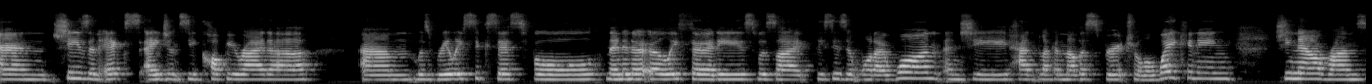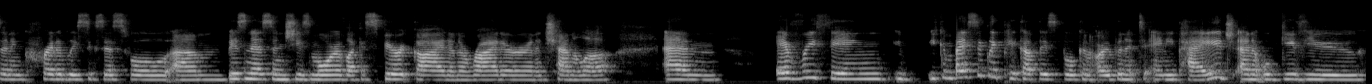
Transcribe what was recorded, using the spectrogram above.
And she's an ex agency copywriter um, was really successful. Then in her early 30s, was like, this isn't what I want. And she had like another spiritual awakening. She now runs an incredibly successful um, business and she's more of like a spirit guide and a writer and a channeler. And everything, you, you can basically pick up this book and open it to any page and it will give you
